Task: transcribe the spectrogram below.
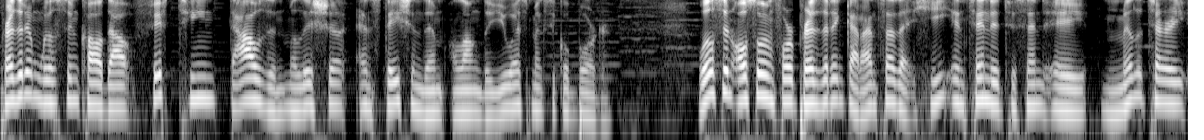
President Wilson called out 15,000 militia and stationed them along the U.S. Mexico border. Wilson also informed President Carranza that he intended to send a military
